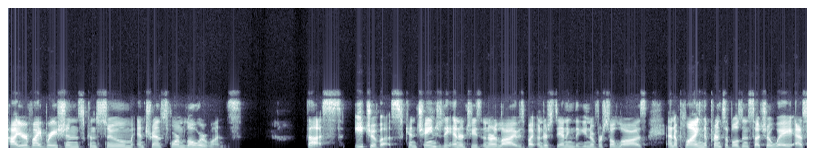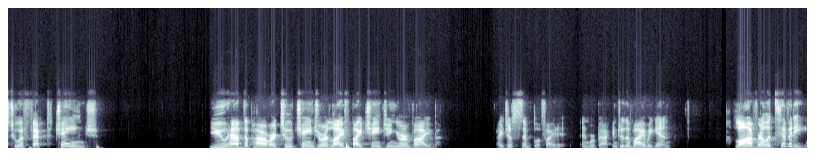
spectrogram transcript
Higher vibrations consume and transform lower ones. Thus, each of us can change the energies in our lives by understanding the universal laws and applying the principles in such a way as to effect change. You have the power to change your life by changing your vibe. I just simplified it, and we're back into the vibe again. Law of relativity.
